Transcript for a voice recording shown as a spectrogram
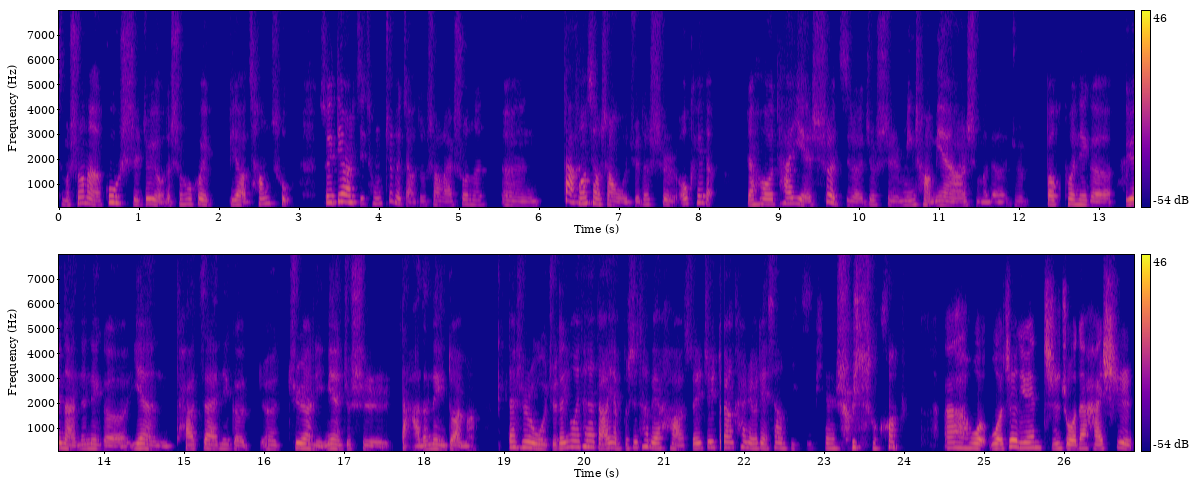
怎么说呢？故事就有的时候会比较仓促，所以第二集从这个角度上来说呢，嗯，大方向上我觉得是 OK 的。然后他也设计了就是名场面啊什么的，就包括那个越南的那个燕，他在那个呃剧院里面就是打的那一段嘛。但是我觉得因为他的导演不是特别好，所以这段看着有点像笔记片，说实话。啊，我我这里面执着的还是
